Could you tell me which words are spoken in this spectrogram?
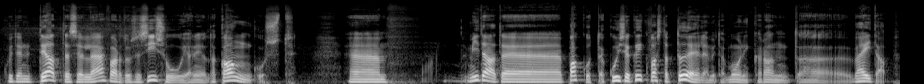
kui te nüüd teate selle ähvarduse sisu ja nii-öelda kangust mida te pakute, kui see kõik vastab tõele, mida Monika Rand äh, väidab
